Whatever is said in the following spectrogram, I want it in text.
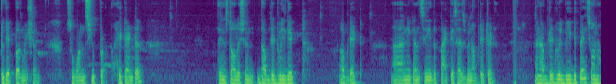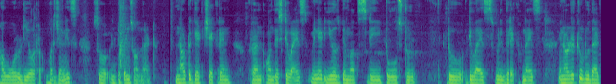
to get permission. So once you hit enter the installation the update will get update and you can see the package has been updated an update will be depends on how old your version is. So it depends on that. Now to get checkra1n run on this device we need usb mux d tools to to device will be recognized. In order to do that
